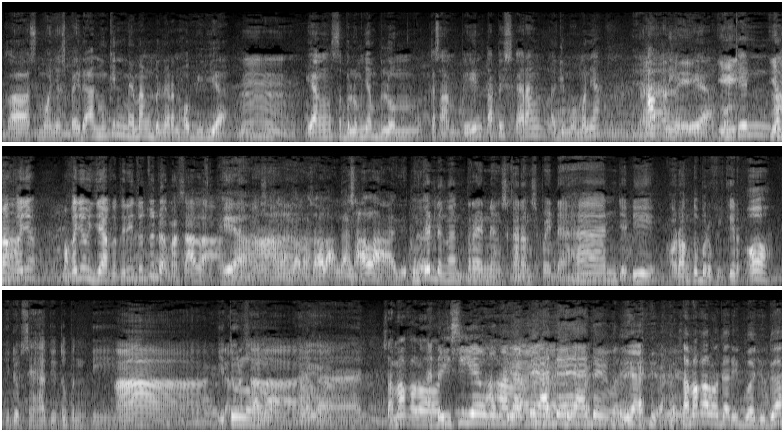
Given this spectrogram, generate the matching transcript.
ke semuanya sepedaan mungkin memang beneran hobi dia Hmm. yang sebelumnya belum ke samping tapi sekarang lagi momennya up nih iya Ya, Mungkin, ya, ah. makanya makanya uji aku tadi itu tuh udah masalah. iya Nggak masalah. nggak masalah nggak salah gitu mungkin dengan tren yang sekarang sepedahan jadi orang tuh berpikir oh hidup sehat itu penting Ah, itu loh masalah, ya iya. kan sama kalau ada isi ya omongan Ah, ada iya, ada iya. ada Iya, iya. sama kalau dari gua juga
